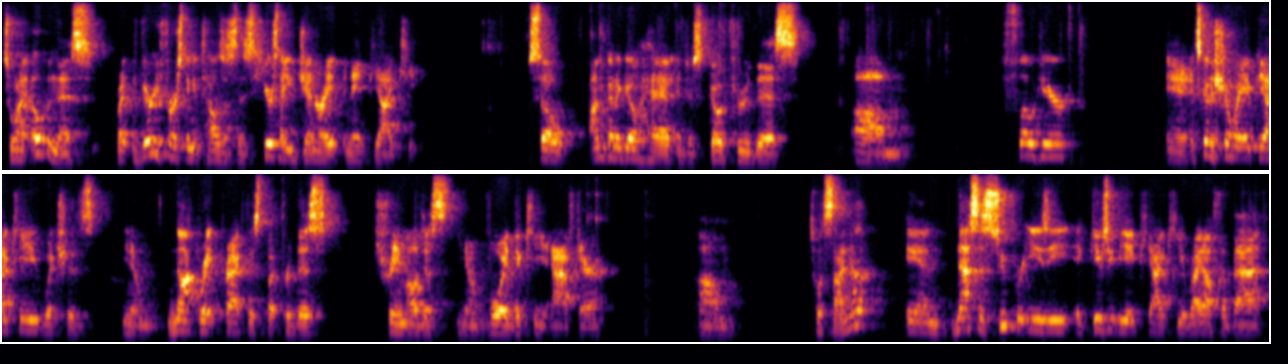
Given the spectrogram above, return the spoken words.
So when I open this, right, the very first thing it tells us is here's how you generate an API key. So I'm going to go ahead and just go through this um, flow here. And it's going to show my API key, which is, you know, not great practice, but for this stream, I'll just, you know, void the key after. Um, so let's sign up. And NASA is super easy. It gives you the API key right off the bat.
